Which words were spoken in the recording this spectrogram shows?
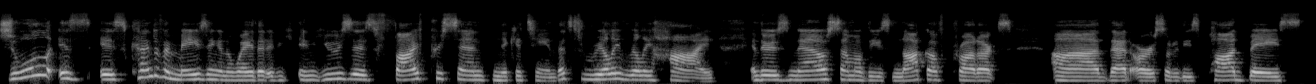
Juul is is kind of amazing in a way that it, it uses five percent nicotine. That's really really high, and there's now some of these knockoff products uh, that are sort of these pod-based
